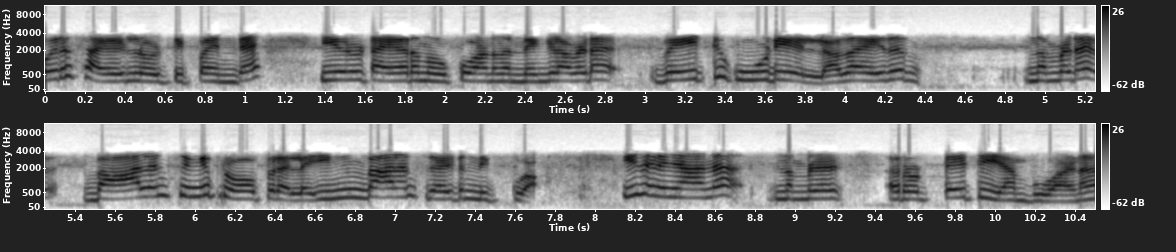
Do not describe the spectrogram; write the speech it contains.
ഒരു സൈഡിലോട്ട് ഇപ്പം എന്റെ ഈ ഒരു ടയർ നോക്കുകയാണെന്നുണ്ടെങ്കിൽ അവിടെ വെയിറ്റ് കൂടിയല്ലോ. അതായത് നമ്മുടെ ബാലൻസിങ് പ്രോപ്പർ അല്ല ഇൻബാലൻസ്ഡ് ആയിട്ട് നിൽക്കുക. ഇതിന് ഞാൻ നമ്മൾ റൊട്ടേറ്റ് ചെയ്യാൻ പോവാണ്.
